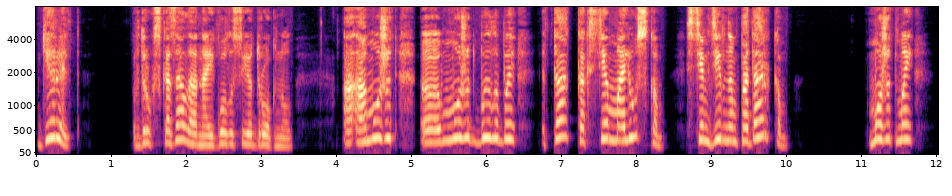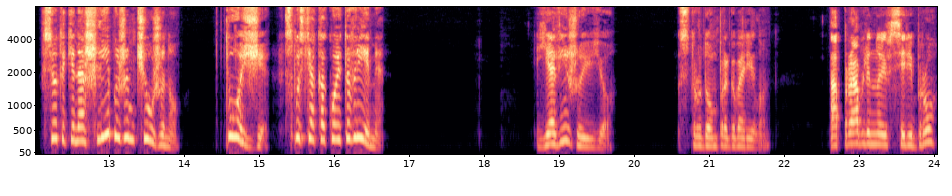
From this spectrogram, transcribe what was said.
«Геральт!» — вдруг сказала она, и голос ее дрогнул. «А, а может, э, может, было бы так, как с тем моллюском, с тем дивным подарком? Может, мы все-таки нашли бы жемчужину? Позже, спустя какое-то время?» «Я вижу ее», — с трудом проговорил он, — «оправленную в серебро,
